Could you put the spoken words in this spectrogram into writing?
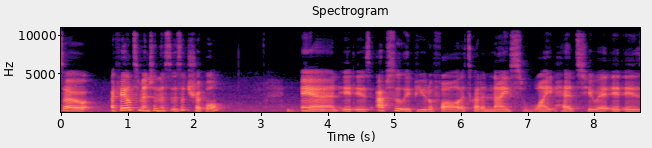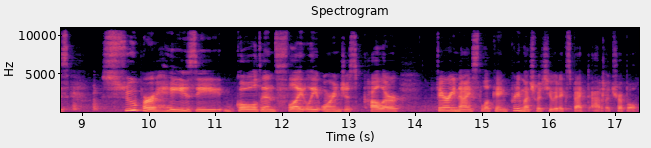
So I failed to mention this is a triple and it is absolutely beautiful. It's got a nice white head to it. It is super hazy, golden, slightly orangish color. Very nice looking, pretty much what you would expect out of a triple.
